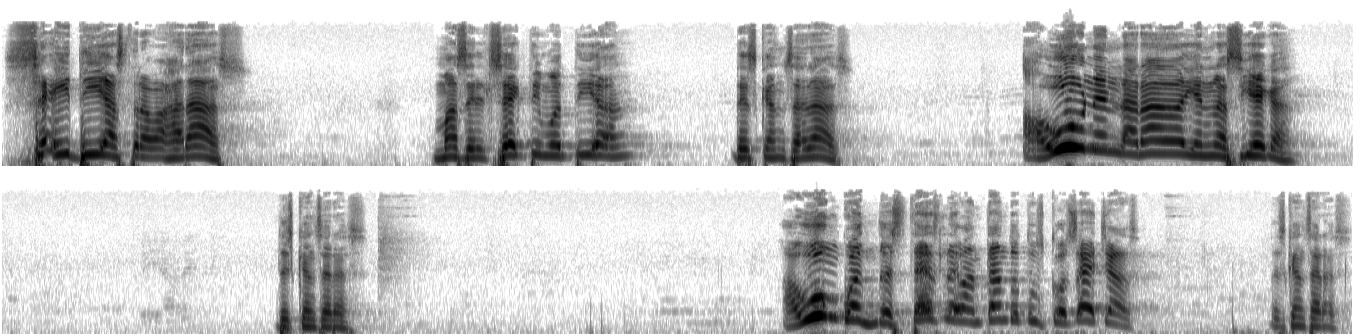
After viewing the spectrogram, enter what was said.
Seis días trabajarás, mas el séptimo día descansarás, aún en la arada y en la siega. Descansarás. Aún cuando estés levantando tus cosechas, descansarás.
